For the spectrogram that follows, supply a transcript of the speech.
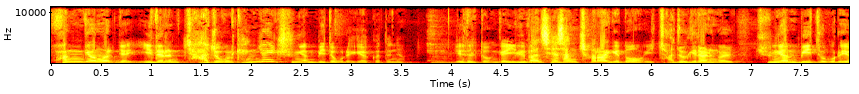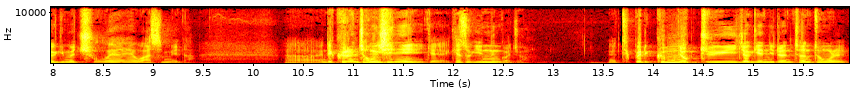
환경을 이들은 자족을 굉장히 중요한 미덕으로 여겼거든요. 음, 이들도 그러니까 일반 세상 철학에도 이 자족이라는 걸 중요한 미덕으로 여기며 추구해 왔습니다. 아, 그런 정신이 계속 있는 거죠. 네, 특별히 금욕주의적인 이런 전통을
